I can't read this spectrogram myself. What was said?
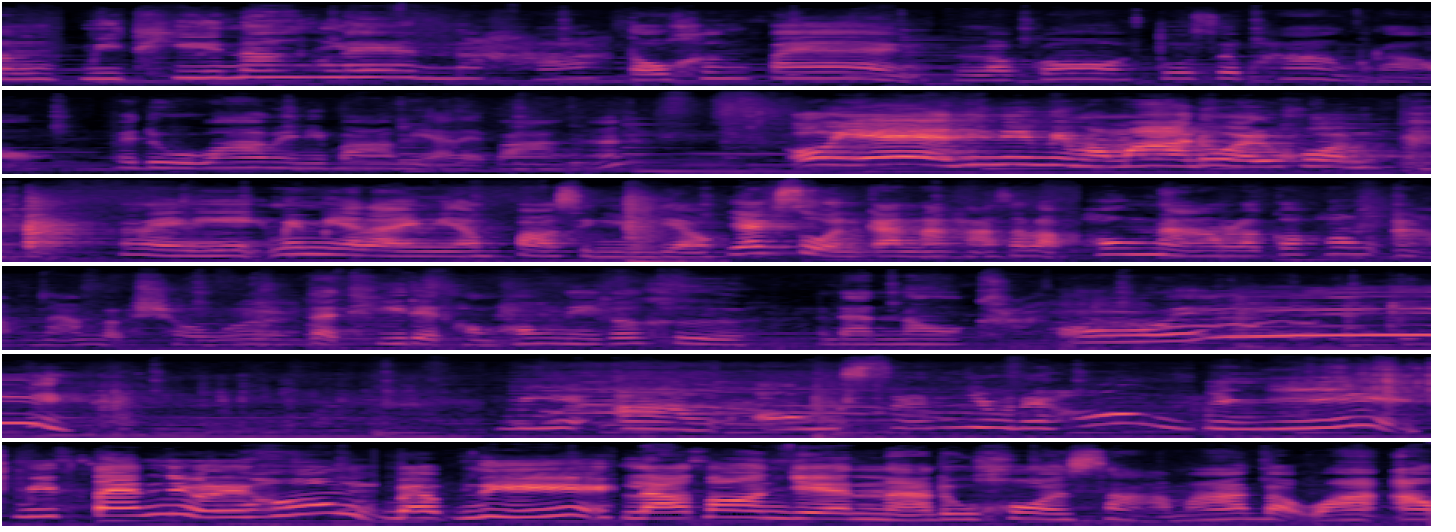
ง มีที่นั่งเล่นนะคะ โต๊ะเครื่องแป้ง แล้วก็ตู้เสื้อผ้าของเรา ไปดูว่ามินิบาร์มีอะไรบ้างนะโอ้เย่ที่นี่มีมาม่าด้วยทุกคนข้างในนี้ไม่มีอะไรมีน้ำเปล่าสิ่งเดียว แยกส่วนกันนะคะสำหรับห้องน้ำแล้วก็ห้องอาบน้ำแบบโชวเวอร์แต่ทีเด็ดของห้องนี้ก็คือด้านนอกค่ะ โอ้ย มีอ่างอองเซ็นอยู่ในห้อง อย่างนี้ มีเต็นท์อยู่ในห้องแบบนี้ แล้วตอนเย็นนะทุกคนสามารถแบบว่าเอา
